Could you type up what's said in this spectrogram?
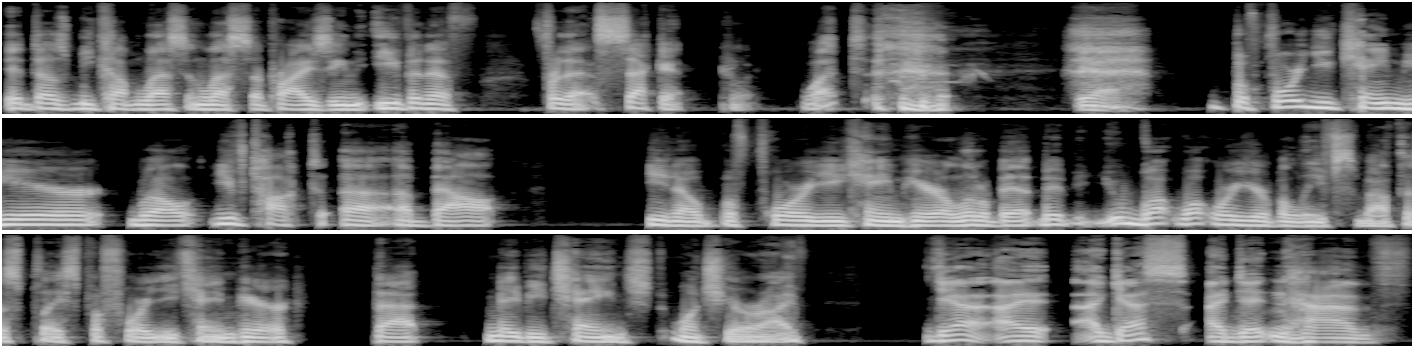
It does become less and less surprising, even if for that second. Like, what? yeah. Before you came here, well, you've talked uh, about, you know, before you came here a little bit, but what, what were your beliefs about this place before you came here that maybe changed once you arrived? Yeah, I, I guess I didn't have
